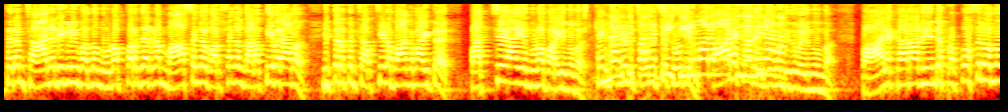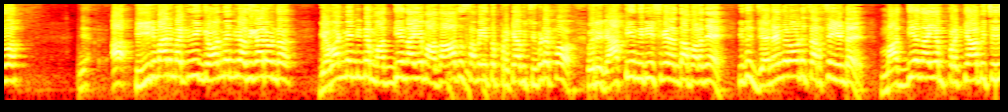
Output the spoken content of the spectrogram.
ഇത്തരം ചാനലുകളിൽ വന്ന നുണപ്രചരണം മാസങ്ങൾ വർഷങ്ങൾ നടത്തിയവരാണ് ഇത്തരത്തിൽ ചർച്ചയുടെ ഭാഗമായിട്ട് പച്ചയായ നുണ പറയുന്നത്. എന്നോട് ചോദിച്ച 2018 ചോദ്യം, തീരുമാനം മാറ്റി പാലക്കാട്? ഇത് വരുന്നു പാലക്കാടാണ് ഇതിന്റെ പ്രപ്പോസൽ വന്നത്. തീരുമാനം മാറ്റിയത് ഗവൺമെന്റിന് അധികാരമുണ്ട്. ഗവൺമെന്റിന്റെ മദ്യനയം അതാത് സമയത്ത് പ്രഖ്യാപിച്ചു. ഇവിടെ ഇപ്പോ ഒരു രാഷ്ട്രീയ നിരീക്ഷകൻ എന്താ പറഞ്ഞേ? ഇത് ജനങ്ങളോട് ചർച്ച ചെയ്യണ്ടേ? മദ്യനയം പ്രഖ്യാപിച്ച്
